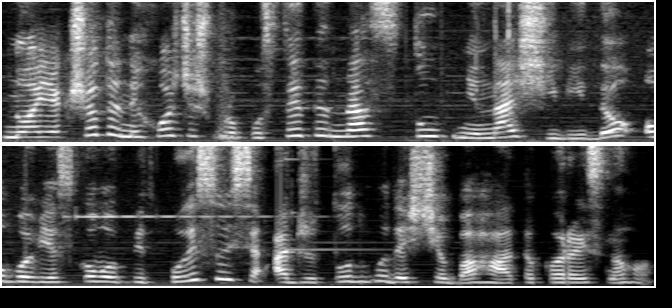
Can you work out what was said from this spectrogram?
Ну а якщо ти не хочеш пропустити наступні наші відео, обов'язково підписуйся, адже тут буде ще багато корисного.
